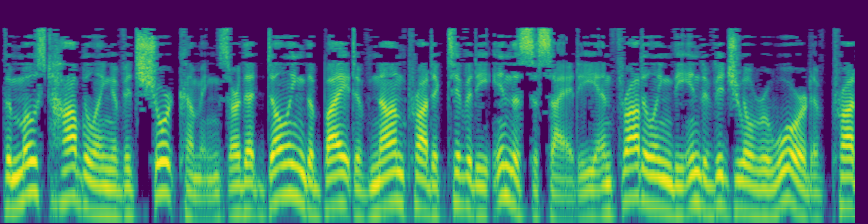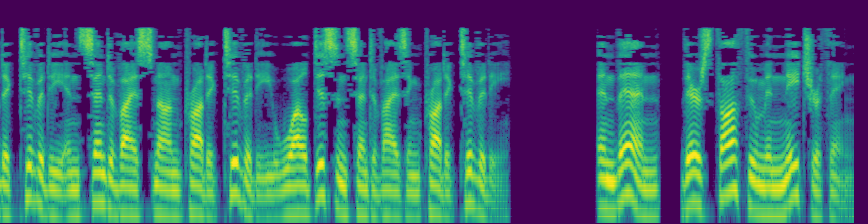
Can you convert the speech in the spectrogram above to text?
The most hobbling of its shortcomings are that dulling the bite of non productivity in the society and throttling the individual reward of productivity incentivize non productivity while disincentivizing productivity. And then, there's Thothuman nature thing.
